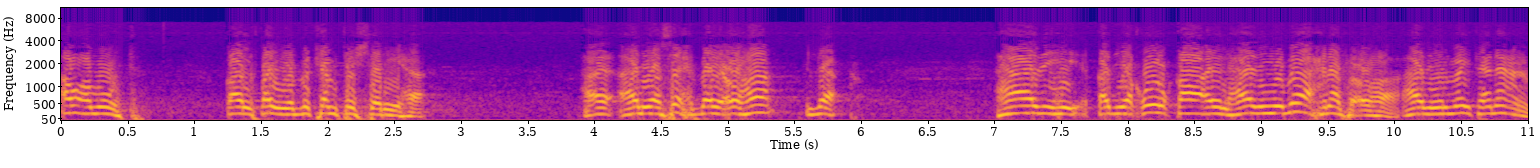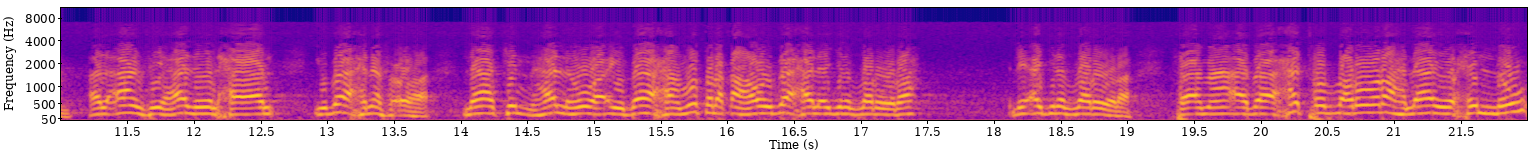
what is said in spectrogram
أو أموت. قال طيب بكم تشتريها؟ هل يصح بيعها؟ لا. هذه قد يقول قائل هذه يباح نفعها. هذه الميتة نعم. الآن في هذه الحال يباح نفعها. لكن هل هو إباحة مطلقة أو إباحة لأجل الضرورة؟ لأجل الضرورة. فما أباحته الضرورة لا يحل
